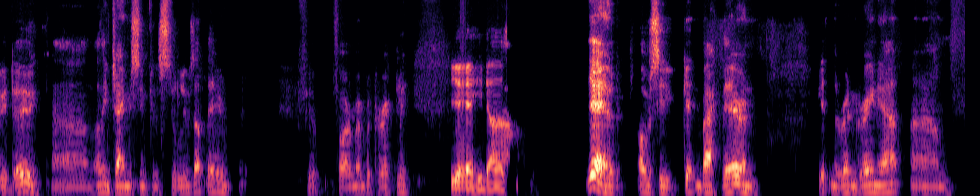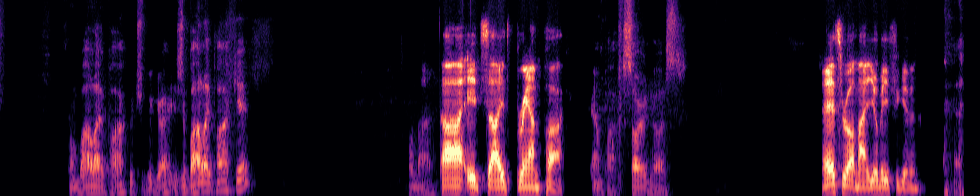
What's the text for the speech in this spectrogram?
we do. Um, I think Jamie Simpson still lives up there, if, if I remember correctly. Yeah, he does. yeah, obviously getting back there and getting the red and green out um, from Barlow Park, which would be great. Is it Barlow Park yet? Or no? Uh, it's uh, it's Browne Park. Browne Park. Sorry, guys. That's right, mate. You'll be forgiven.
